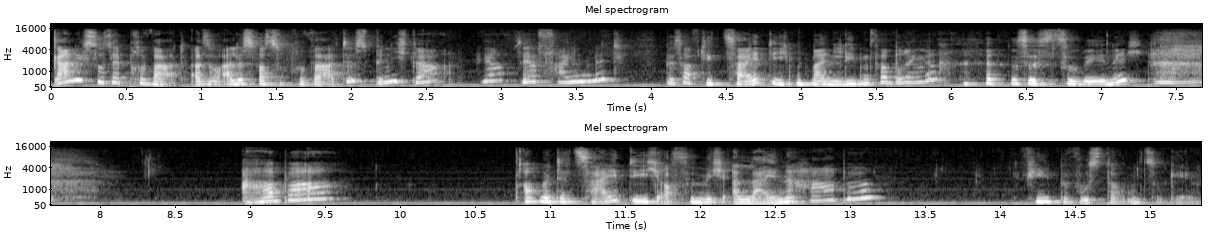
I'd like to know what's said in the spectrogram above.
Gar nicht so sehr privat. Also alles, was so privat ist, bin ich da ja sehr fein mit. Bis auf die Zeit, die ich mit meinen Lieben verbringe. das ist zu wenig. Aber auch mit der Zeit, die ich auch für mich alleine habe, viel bewusster umzugehen.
